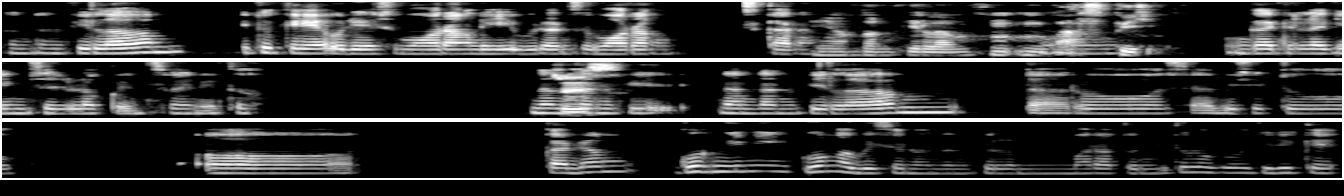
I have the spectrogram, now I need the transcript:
nonton film. Itu kayak udah semua orang deh hiburan semua orang sekarang. Ya, nonton film. Mm-mm, Mm. Pasti. Nggak ada lagi yang bisa dilakuin selain itu. Nonton Terus? fi- nonton film, terus habis itu eh kadang gue gini, gue nggak bisa nonton film maraton gitu loh gue. Jadi kayak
